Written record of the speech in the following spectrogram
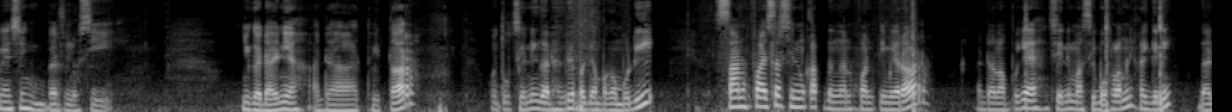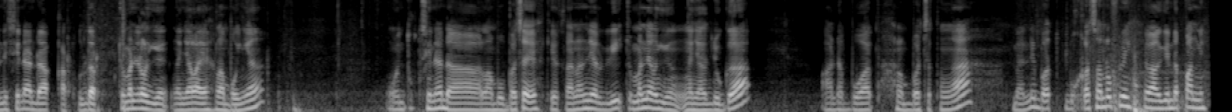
finishing berglossy. Juga ada ini ya ada Twitter. Untuk sini nggak ada grip bagian pengemudi. Sun visor sini lengkap dengan vanity mirror. Ada lampunya ya di sini masih bohlam nih kayak gini. Dan di sini ada card holder. Cuman ini lagi nyala ya lampunya untuk sini ada lampu baca ya kiri kanan LED cuman ini lagi nyala juga ada buat lampu baca tengah. Dan ini buat buka sunroof nih yang bagian depan nih.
